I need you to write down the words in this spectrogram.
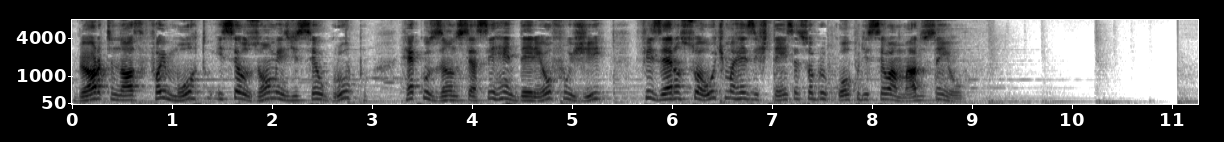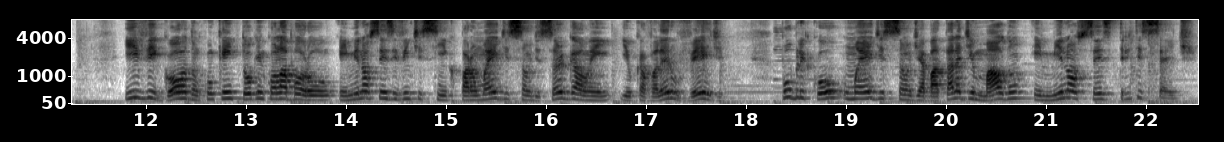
Beorhtnoth foi morto e seus homens de seu grupo, recusando-se a se renderem ou fugir, fizeram sua última resistência sobre o corpo de seu amado senhor. Ivy Gordon, com quem Tolkien colaborou em 1925 para uma edição de Sir Gawain e o Cavaleiro Verde, publicou uma edição de A Batalha de Maldon em 1937.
